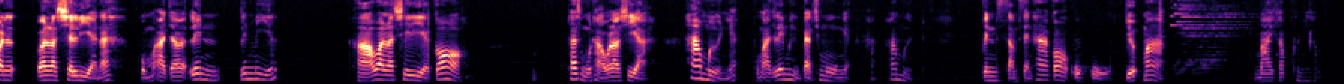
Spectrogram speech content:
วันวันละเฉลี่ยนะ ผมอาจจะเล่นเล่นไม่เยอะ หาวันละเฉลี่ยก็ ถ้าสมมติหาวันละเฉลี่ยห้าหมื่นเนี้ย ผมอาจจะเล่นไม่ถึงแปดชั่วโมงเนี้ยห้าหมื่นเป็นสามแสนห้าก็โอ้โห เยอะมาก บายครับทุนนี้ครับ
